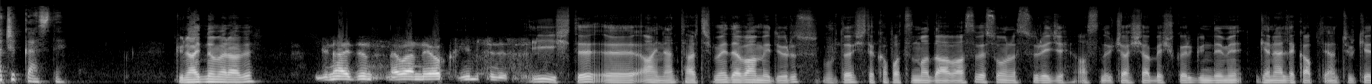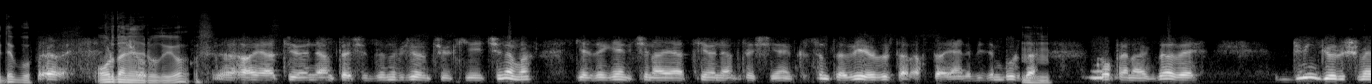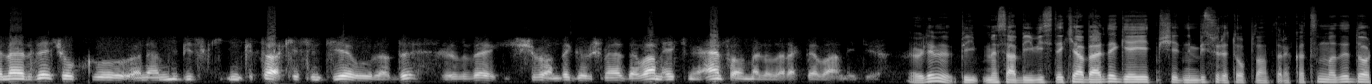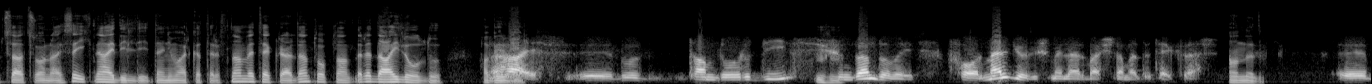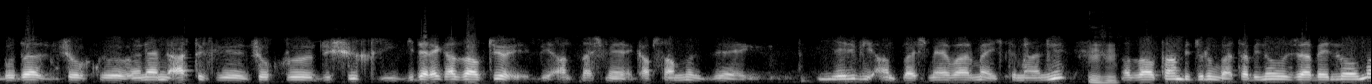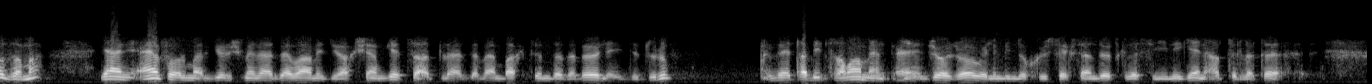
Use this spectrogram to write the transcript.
Açık Gazete. Günaydın Ömer abi. Günaydın. Ne var ne yok. İyi misiniz? İyi işte. E, aynen tartışmaya devam ediyoruz. Burada işte kapatılma davası ve sonrası süreci aslında 3 aşağı 5 yukarı gündemi genelde kaplayan Türkiye'de bu. Evet. Orada neler Çok oluyor? Hayati önem taşıdığını biliyorum Türkiye için ama gezegen için hayati önem taşıyan kısım tabii öbür tarafta. Yani bizim burada hı hı. Kopenhag'da ve dün görüşmelerde çok e, önemli bir inkıta, kesintiye uğradı ve şu anda görüşmeler devam etmiyor. En formal olarak devam ediyor. Öyle mi? Bir, mesela BBC'deki haberde G77'nin bir süre toplantılara katılmadığı 4 saat sonra ise ikna edildiği Danimarka tarafından ve tekrardan toplantılara dahil olduğu haberi var. Hayır. E, bu tam doğru değil. Hı hı. Şundan dolayı formel görüşmeler başlamadı tekrar. Anladım. E, bu da çok e, önemli artık e, çok e, düşük giderek azaltıyor bir antlaşmaya kapsamlı e, ileri bir antlaşmaya varma ihtimalini hı hı. azaltan bir durum var. Tabii ne olacağı belli olmaz ama yani en formal görüşmeler devam ediyor akşam geç saatlerde ben baktığımda da böyleydi durum. Ve tabii tamamen e, George Orwell'in 1984 klasiğini gene hatırlata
